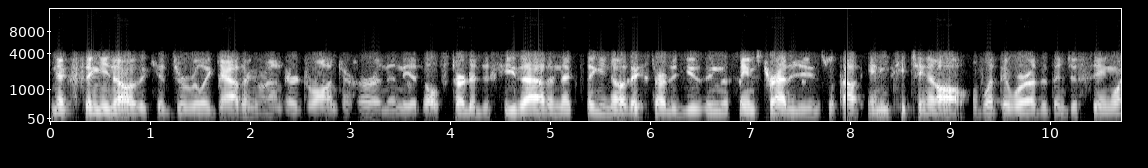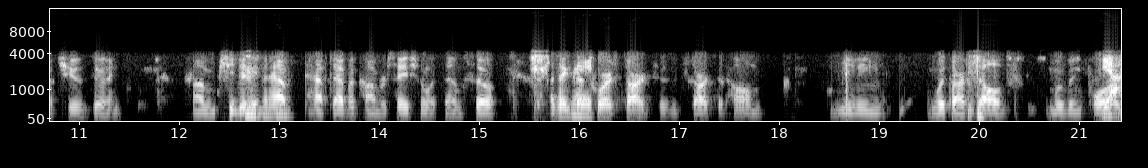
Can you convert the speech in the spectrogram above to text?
Next thing you know, the kids are really gathering around her, drawn to her, and then the adults started to see that. And next thing you know, they started using the same strategies without any teaching at all of what they were, other than just seeing what she was doing. Um, she didn't even mm-hmm. have have to have a conversation with them. So, I think that's where it starts. Is it starts at home, meaning with ourselves moving forward,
